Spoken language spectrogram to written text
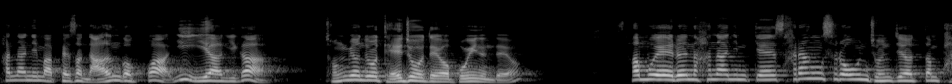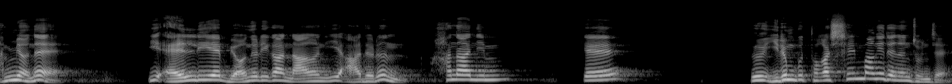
하나님 앞에서 낳은 것과 이 이야기가 정면으로 대조되어 보이는데요. 사무엘은 하나님께 사랑스러운 존재였던 반면에 이 엘리의 며느리가 낳은 이 아들은 하나님께 그 이름부터가 실망이 되는 존재.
